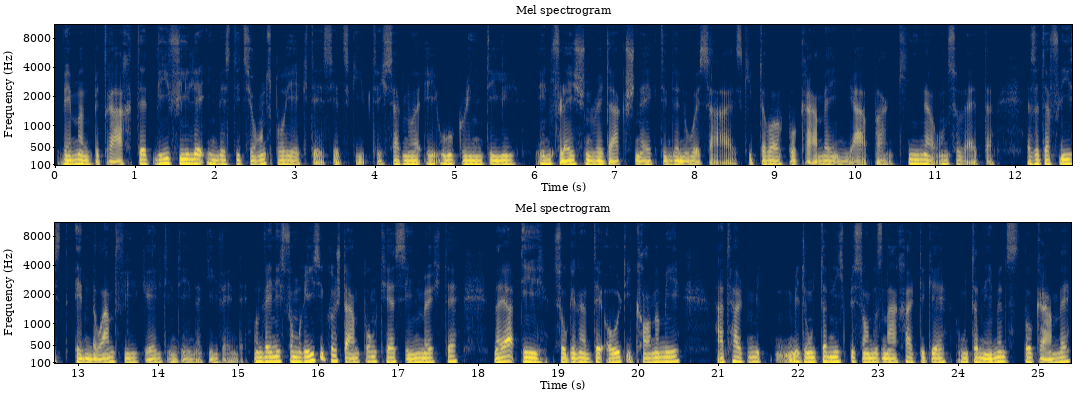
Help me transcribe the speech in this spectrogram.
wenn man betrachtet, wie viele Investitionsprojekte es jetzt gibt. Ich sage nur EU Green Deal, Inflation Reduction Act in den USA. Es gibt aber auch Programme in Japan, China und so weiter. Also da fließt enorm viel Geld in die Energiewende. Und wenn ich es vom Risikostandpunkt her sehen möchte, naja, die sogenannte Old Economy hat halt mit, mitunter nicht besonders nachhaltige Unternehmensprogramme.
